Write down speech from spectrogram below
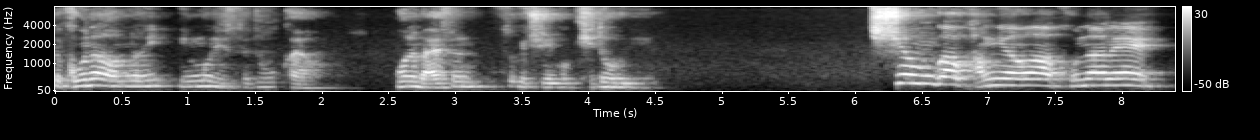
근데 고난 없는 인물이 있어요. 누굴까요? 오늘 말씀 속의 주인공 기도원이에요. 시험과 광야와 고난의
